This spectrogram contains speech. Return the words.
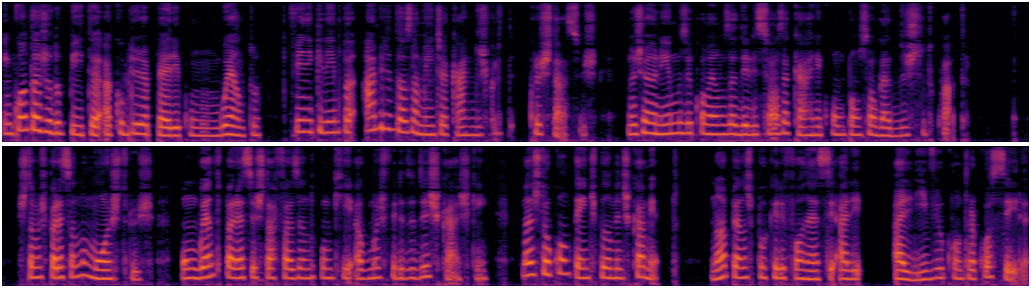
Enquanto ajuda o Pita a cobrir a pele com um unguento, Finnick limpa habilidosamente a carne dos crustáceos. Nos reunimos e comemos a deliciosa carne com o pão salgado do Distrito 4. Estamos parecendo monstros. O unguento parece estar fazendo com que algumas feridas descasquem, mas estou contente pelo medicamento. Não apenas porque ele fornece ali alívio contra a coceira,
